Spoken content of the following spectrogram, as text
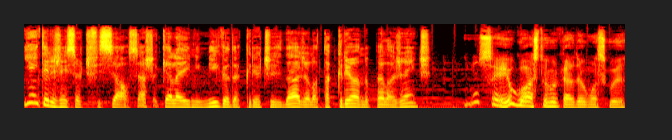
E a inteligência artificial, você acha que ela é inimiga da criatividade? Ela tá criando pela gente? Não sei, eu gosto, cara, de algumas coisas.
